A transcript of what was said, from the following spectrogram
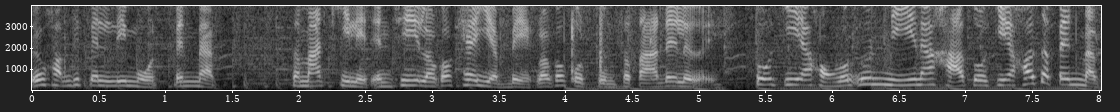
ด้วยความที่เป็นรีโมทเป็นแบบ Smart Keyless Entry แล้วก็แค่เหยียบเบรกแล้วก็กดปุ่มสตาร์ทได้เลย ตัวเกียร์ของรถรุ่นนี้นะคะ ตัวเกียร์เขาจะเป็นแบบ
